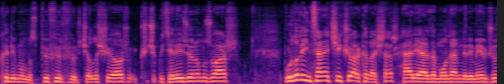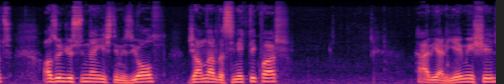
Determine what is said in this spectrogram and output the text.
Klimamız püfür püfür çalışıyor. Küçük bir televizyonumuz var. Burada da internet çekiyor arkadaşlar. Her yerde modemleri mevcut. Az önce üstünden geçtiğimiz yol. Camlarda sineklik var. Her yer yemyeşil.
